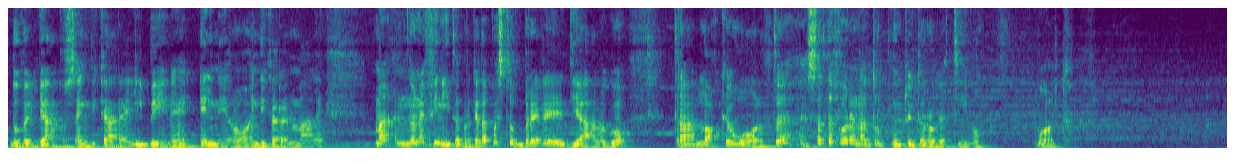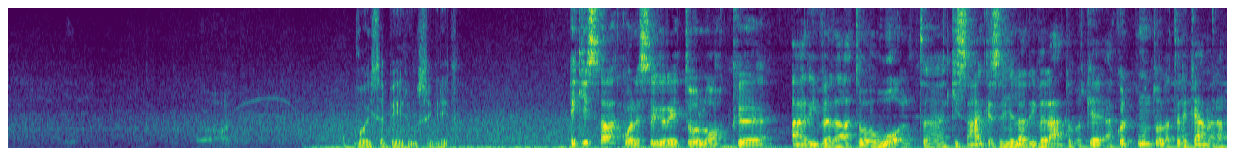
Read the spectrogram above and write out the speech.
dove il bianco sta a indicare il bene e il nero a indicare il male. Ma non è finita perché da questo breve dialogo tra Locke e Walt eh, salta fuori un altro punto interrogativo. Walt. Vuoi sapere un segreto? E chissà quale segreto Locke ha rivelato a Walt, chissà anche se gliel'ha rivelato, perché a quel punto la telecamera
